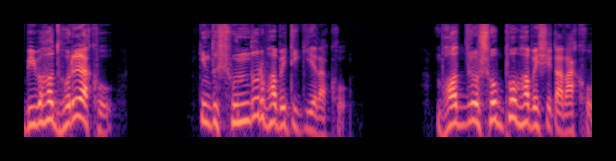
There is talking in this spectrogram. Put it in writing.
বিবাহ ধরে রাখো, কিন্তু সুন্দরভাবে টিকিয়ে রাখো। ভদ্র সভ্যভাবে সেটা রাখো,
